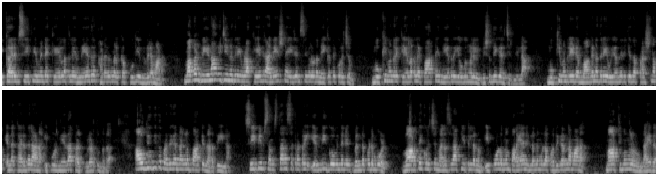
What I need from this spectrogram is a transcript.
ഇക്കാര്യം സി പി എമ്മിന്റെ കേരളത്തിലെ നേതൃഘടകങ്ങൾക്ക് പുതിയ വിവരമാണ്. മകൾ വീണ വിജയനെതിരെയുള്ള കേന്ദ്ര അന്വേഷണ ഏജൻസികളുടെ നീക്കത്തെക്കുറിച്ചും മുഖ്യമന്ത്രി കേരളത്തിലെ പാർട്ടി നേതൃയോഗങ്ങളിൽ വിശദീകരിച്ചിരുന്നില്ല. മുഖ്യമന്ത്രിയുടെ മകനെതിരെ ഉയർന്നിരിക്കുന്ന പ്രശ്നം എന്ന കരുതലാണ് ഇപ്പോൾ നേതാക്കൾ പുലർത്തുന്നത്. ഔദ്യോഗിക പ്രതികരണങ്ങളും പാർട്ടി നടത്തിയില്ല. സി പി എം സംസ്ഥാന സെക്രട്ടറി എം വി ഗോവിന്ദനെ ബന്ധപ്പെടുമ്പോൾ വാർത്തയെക്കുറിച്ച് മനസ്സിലാക്കിയിട്ടില്ലെന്നും ഇപ്പോൾ ഒന്നും പറയാനില്ലെന്നുമുള്ള പ്രതികരണമാണ് മാധ്യമങ്ങളോടുണ്ടായത്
